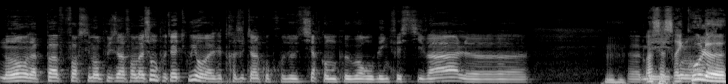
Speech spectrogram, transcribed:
non, non, on n'a pas forcément plus d'informations. Peut-être oui, on va peut-être rajouter un concours de tir comme on peut voir au Blink Festival. Euh, ah, ça serait cool, euh,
